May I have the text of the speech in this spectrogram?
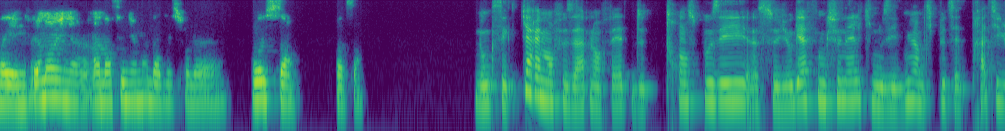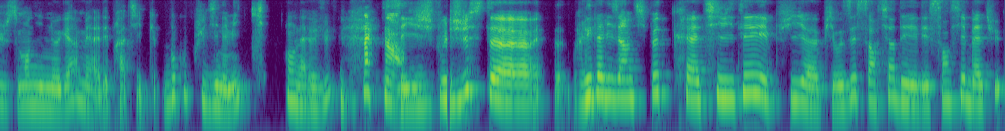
Une- vraiment une- un enseignement basé sur le ressent, ressent. Donc, c'est carrément faisable, en fait, de transposer euh, ce yoga fonctionnel qui nous est venu un petit peu de cette pratique, justement, d'yin yoga, mais à des pratiques beaucoup plus dynamiques. On l'a vu. Exactement. Il faut juste euh, rivaliser un petit peu de créativité et puis, euh, puis oser sortir des, des sentiers battus.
